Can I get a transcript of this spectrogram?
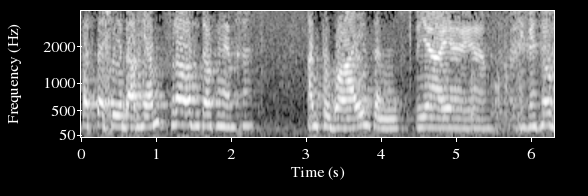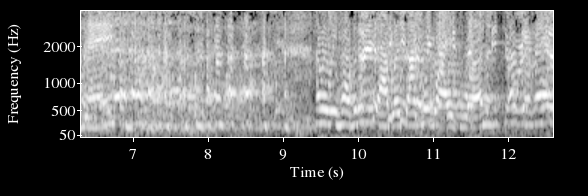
especially about him. Vooral als het over hem gaat. I'm so wise and Ja, ja, ja. Ik ben zo blij. I mean, we have it established. I'm the wise one. Oké, wij-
